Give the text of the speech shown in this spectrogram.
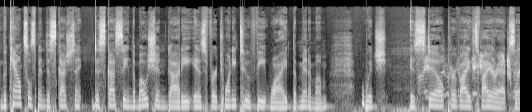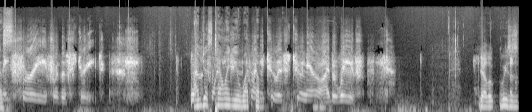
The council's been discussing, discussing, the motion, Dottie, is for 22 feet wide, the minimum, which is My- still my provides fire recommendation is access. 23 for the street. I'm just telling you 22. what the- 22 is too narrow, I believe. yeah Lu- louise is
